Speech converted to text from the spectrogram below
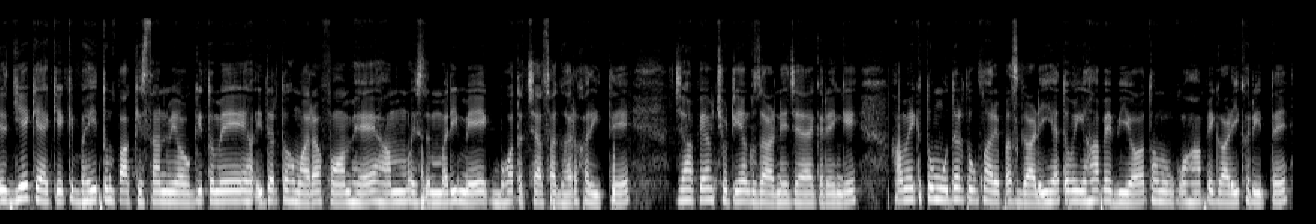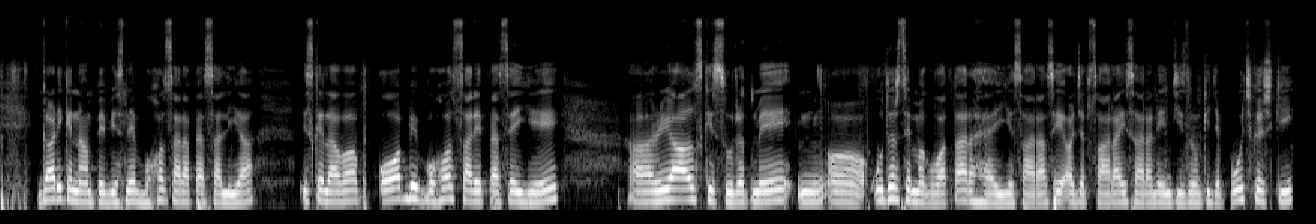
ये कह के कि, भाई, तुम पाकिस्तान में आओगी, तुम्हें इधर तो हमारा फॉर्म है, हम इस मरी में एक बहुत अच्छा सा घर ख़रीदते हैं, जहाँ पे हम छुट्टियाँ गुजारने जाया करेंगे। हम एक, तुम उधर तो तुम्हारे पास गाड़ी है, तुम यहाँ पे भी आओ तो हम वहाँ पे गाड़ी ख़रीदते हैं। गाड़ी के नाम पे भी इसने बहुत सारा पैसा लिया। इसके अलावा और भी बहुत सारे पैसे ये रियाल्स की सूरत में उधर से मंगवाता रहा है ये सारा से, और जब सारा ही सारा ने इन चीज़ों की जब पूछगछ की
